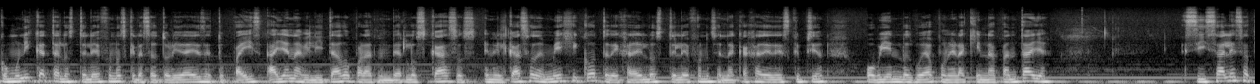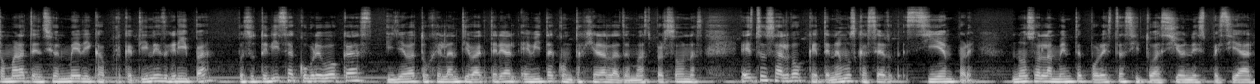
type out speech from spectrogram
comunícate a los teléfonos que las autoridades de tu país hayan habilitado para atender los casos. En el caso de México te dejaré los teléfonos en la caja de descripción o bien los voy a poner aquí en la pantalla. Si sales a tomar atención médica porque tienes gripa, pues utiliza cubrebocas y lleva tu gel antibacterial, evita contagiar a las demás personas. Esto es algo que tenemos que hacer siempre, no solamente por esta situación especial.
